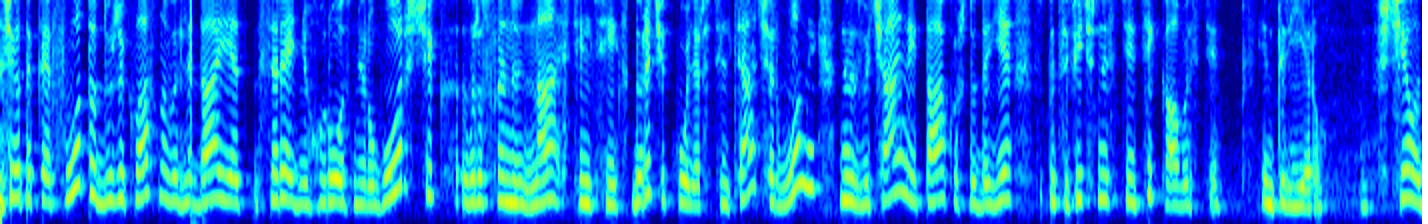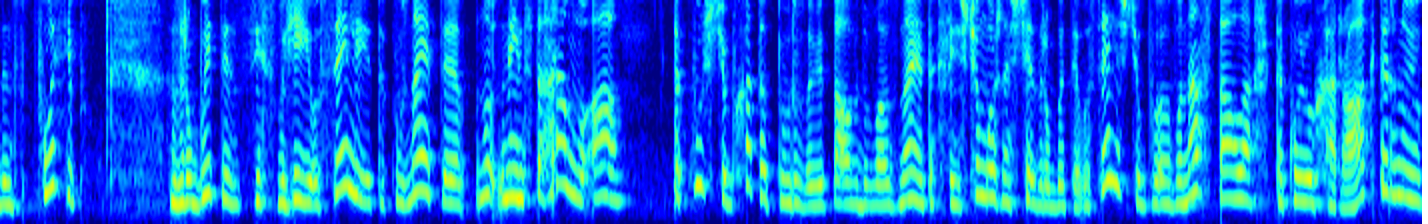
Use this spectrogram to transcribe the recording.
Ще таке фото дуже класно виглядає середнього розміру горщик з рослиною на стільці. До речі, колір стільця червоний, незвичайний, також додає специфічності, цікавості інтер'єру. Ще один спосіб зробити зі своєї оселі таку, знаєте, ну не інстаграмну, а таку, щоб хата тур завітав до вас. Знаєте, що можна ще зробити в оселі, щоб вона стала такою характерною,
